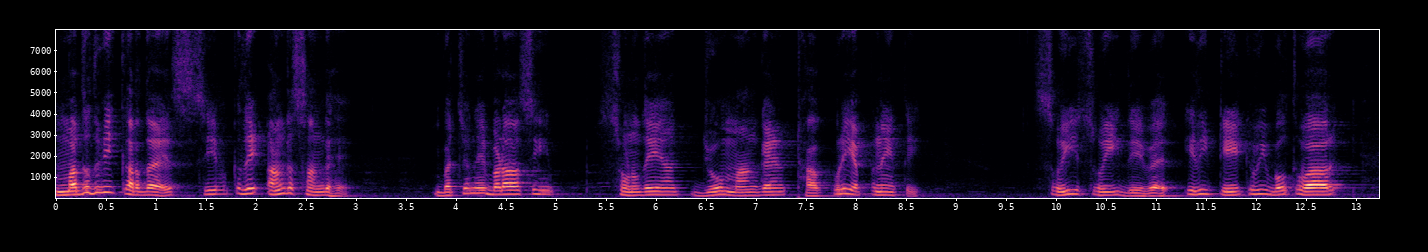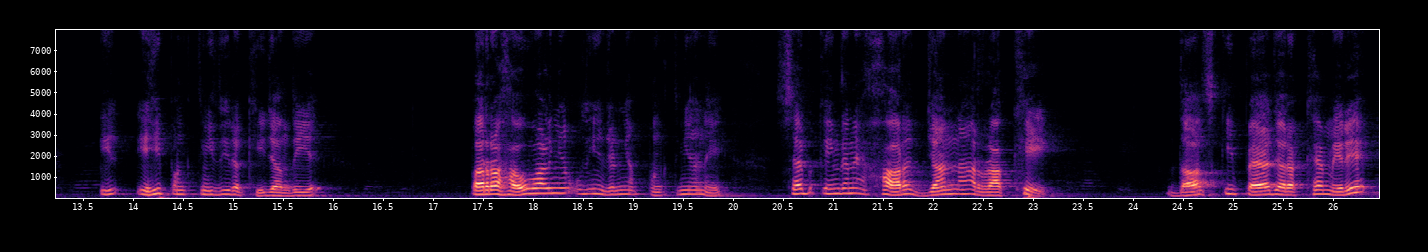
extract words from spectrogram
ਮਦਦ ਵੀ ਕਰਦਾ ਹੈ। ਸੇਵਕ ਦੇ ਅੰਗ ਸੰਗ ਹੈ। ਬਚਨ ਇਹ ਬੜਾ ਅਸੀਂ ਸੁਣਦੇ ਆ ਜੋ ਮੰਗੈ ਠਾਕੁਰੇ ਆਪਣੇ ਤੇ ਸੋਈ ਸੋਈ ਦੇਵੈ। ਇਹਦੀ ਟੇਕ ਵੀ ਬਹੁਤ ਵਾਰ ਇਹ- ਇਹੀ ਪੰਕਤੀ ਦੀ ਰੱਖੀ ਜਾਂਦੀ ਹੈ। ਪਰ ਰਹਾਉ ਵਾਲੀਆਂ ਉਹਦੀਆਂ ਜਿਹੜੀਆਂ ਪੰਕਤੀਆਂ ਨੇ ਸਭ ਕਹਿੰਦੇ ਨੇ, ਹਰ ਜਨ ਰਾਖੇ, ਦਾਸ ਕੀ ਪੈਜ ਰੱਖੇ ਮੇਰੇ,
